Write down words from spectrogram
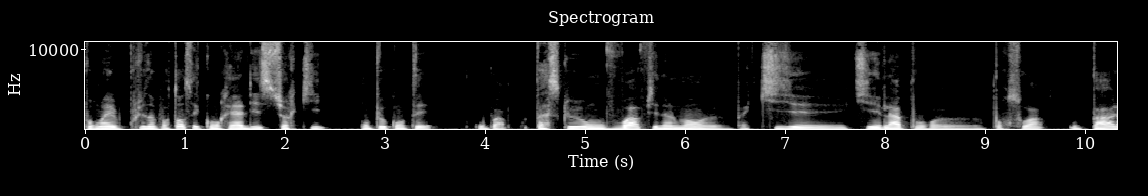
pour moi est le plus important c'est qu'on réalise sur qui on peut compter ou pas. Parce que on voit finalement euh, bah, qui est qui est là pour euh, pour soi ou pas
